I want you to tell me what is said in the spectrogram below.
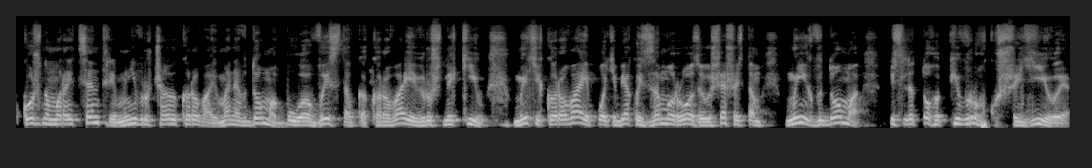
В кожному райцентрі мені вручали коровай. У мене вдома була виставка короваїв рушників. Ми ці короваї потім якось заморозили, ще щось там. Ми їх вдома після того півроку ще їли.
